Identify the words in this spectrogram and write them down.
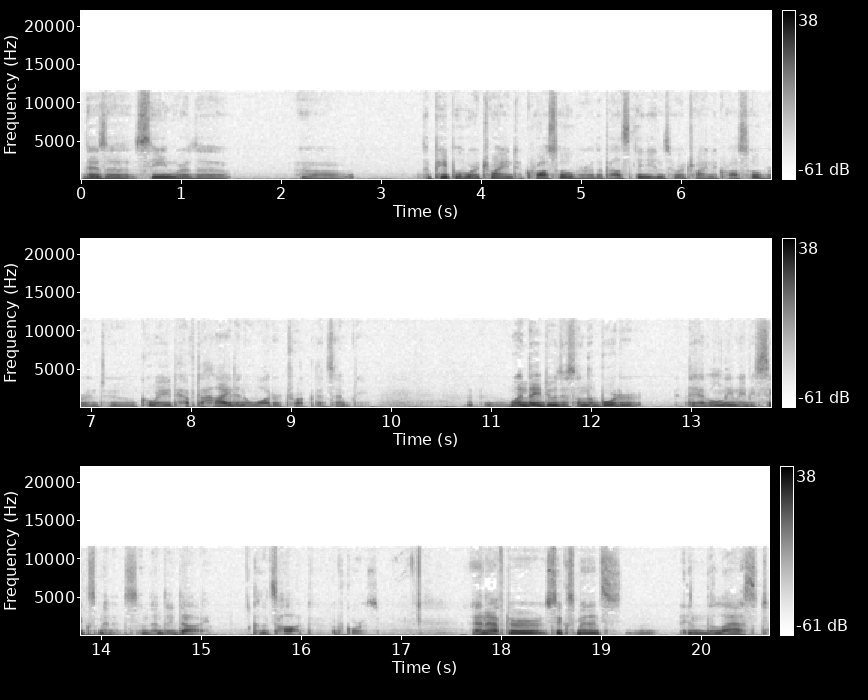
There's a scene where the uh, the people who are trying to cross over, the Palestinians who are trying to cross over into Kuwait, have to hide in a water truck that's empty. When they do this on the border, they have only maybe six minutes and then they die because it's hot, of course. And after six minutes in the last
